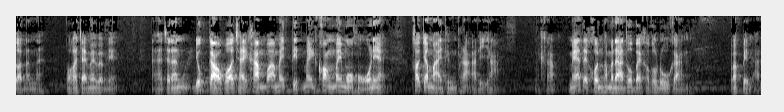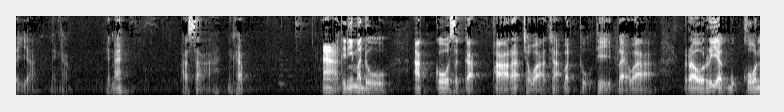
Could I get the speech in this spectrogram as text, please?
ตอนนั้นนะพอเข้าใจไหมแบบนี้นะฉะนั้นยุคเก่าพอใช้คำว่าไม่ติดไม่คล้องไม่โมโหเนี่ยเขาจะหมายถึงพระอริยะนะครับ แม้แต่คนธรรมดาทั่วไปเขาก็รู้กัน ว่าเป็นอริยะนะครับ เห็นไหมภาษานะครับอ่าทีนี้มาดูอักโกสกะภาระชวาชวัตถุที่แปลว่า เราเรียกบุคคล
